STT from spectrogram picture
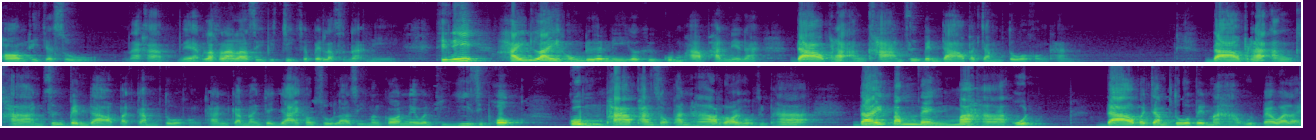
พร้อมที่จะสู้นะครับเนี่ยลักษณะราศีพิจิกจะเป็นลักษณะนี้ ทีนี้ไฮไลท์ของเดือนนี้ก็คือกุมภาพันธ์เนี่ยนะดาวพระอังคารซึ่งเป็นดาวประจำตัวของท่าน ดาวพระอังคารซึ่งเป็นดาวประจำตัวของท่านกำลังจะย้ายเข้าสู่ราศีมังกรในวันที่ 26 กุมภาพันธ์ 2565 ได้ตำแหน่งมหาอุด ดาวประจำตัวเป็นมหาอุดแปลว่าอะไร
